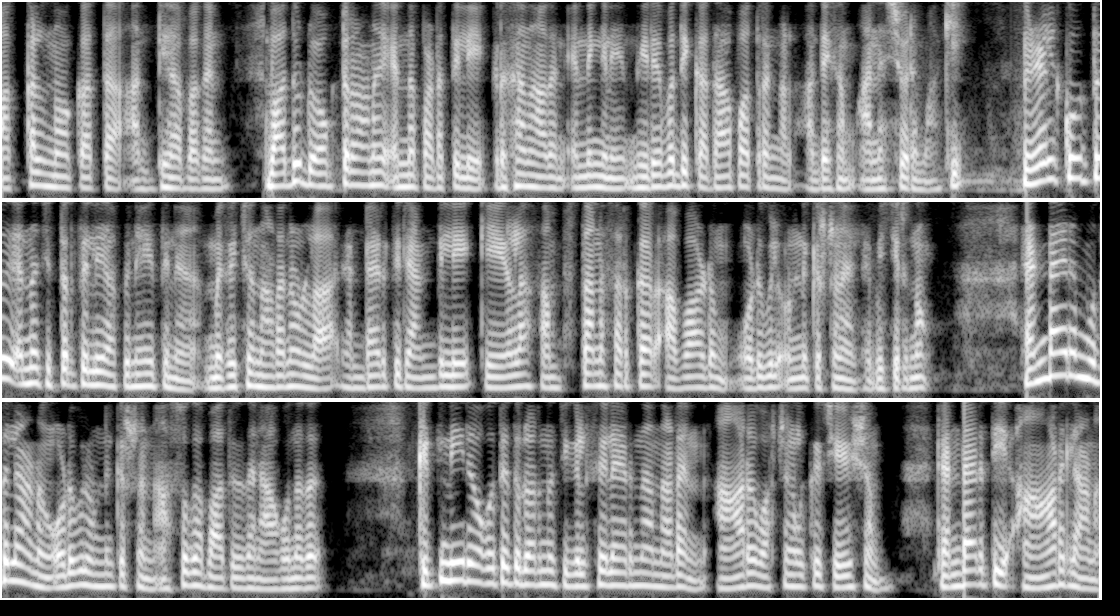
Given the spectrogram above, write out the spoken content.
മക്കൾ നോക്കാത്ത അധ്യാപകൻ വധു ഡോക്ടറാണ് എന്ന പടത്തിലെ ഗൃഹനാഥൻ എന്നിങ്ങനെ നിരവധി കഥാപാത്രങ്ങൾ അദ്ദേഹം അനശ്വരമാക്കി. നിഴൽക്കൂത്ത് എന്ന ചിത്രത്തിലെ അഭിനയത്തിന് മികച്ച നടനുള്ള രണ്ടായിരത്തി രണ്ടിലെ കേരള സംസ്ഥാന സർക്കാർ അവാർഡും ഒടുവിൽ ഉണ്ണികൃഷ്ണന് ലഭിച്ചിരുന്നു. രണ്ടായിരം മുതലാണ് ഒടുവിൽ ഉണ്ണികൃഷ്ണൻ അസുഖബാധിതനാകുന്നത്. കിഡ്നി രോഗത്തെ തുടർന്ന് ചികിത്സയിലായിരുന്ന നടൻ ആറ് വർഷങ്ങൾക്ക് ശേഷം രണ്ടായിരത്തി ആറിലാണ്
